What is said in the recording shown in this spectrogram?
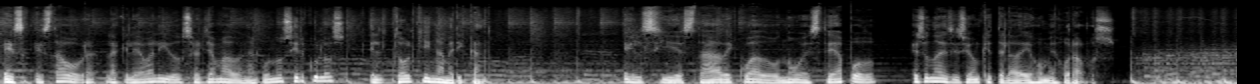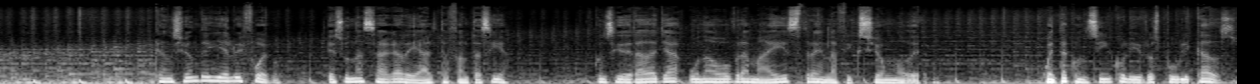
Es esta obra la que le ha valido ser llamado en algunos círculos el Tolkien americano. El si está adecuado o no este apodo es una decisión que te la dejo mejor a vos. Canción de Hielo y Fuego es una saga de alta fantasía, considerada ya una obra maestra en la ficción moderna. Cuenta con cinco libros publicados,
